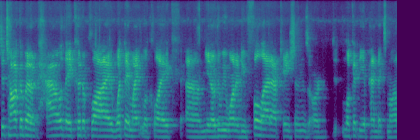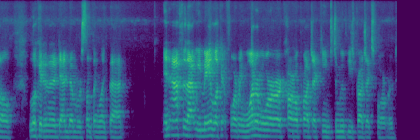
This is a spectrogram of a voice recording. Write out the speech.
to talk about how they could apply, what they might look like. Um, you know, do we want to do full adaptations or look at the appendix model, look at an addendum or something like that. And after that, we may look at forming one or more CARL project teams to move these projects forward.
